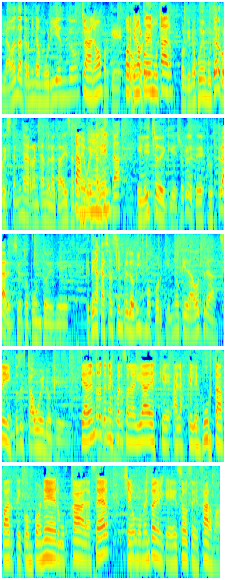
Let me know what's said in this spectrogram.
la banda termina muriendo Claro. porque, Porque no puede mutar. Porque no puede mutar o porque se termina arrancando la cabeza también. Porque También. también está el hecho de que yo creo que te debe frustrar en cierto punto, de que, que tengas que hacer siempre lo mismo porque no queda otra. Sí. Entonces está bueno que. Si adentro tenés No. personalidades que a las que les gusta aparte componer, buscar, hacer, llega un momento en el que eso se desarma.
